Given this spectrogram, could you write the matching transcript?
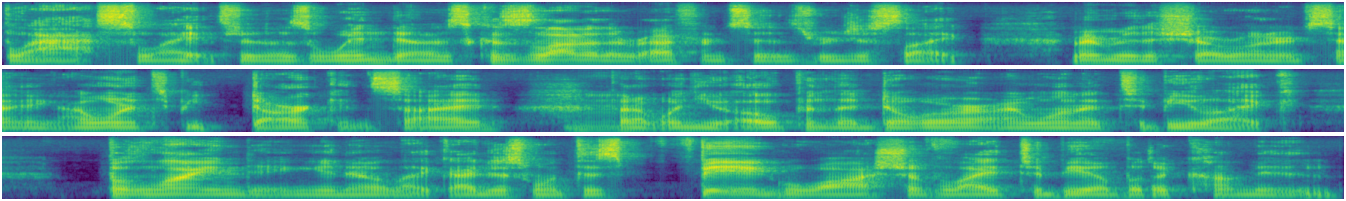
blast light through those windows because a lot of the references were just like, I remember the showrunner saying, I want it to be dark inside, mm. but when you open the door, I want it to be like blinding, you know, like I just want this big wash of light to be able to come in.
